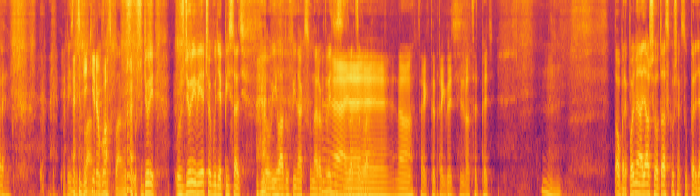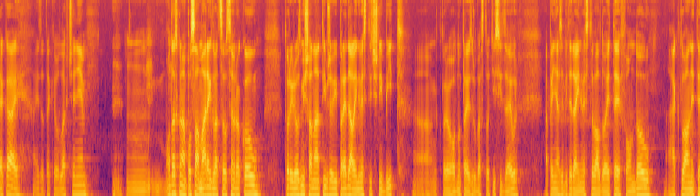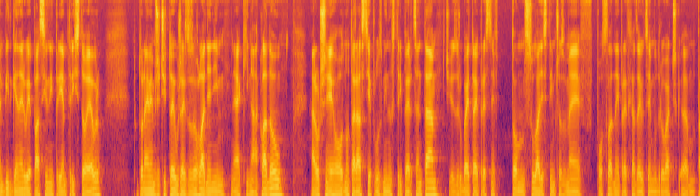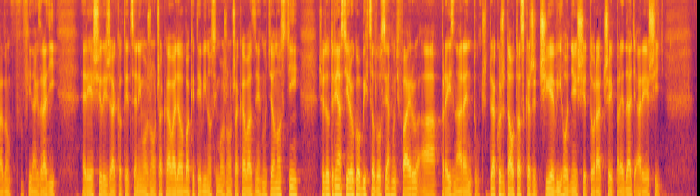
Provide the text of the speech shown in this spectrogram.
Business plán, Díky, business plán. Už, už, Ďuri, už Ďuri vie, čo bude písať do výhľadu Finaxu na rok 2022. Ja, ja, ja, no, tak to tak 2025. Hmm. Dobre, poďme na ďalšiu otázku, však super, ďaká aj, aj za také odľahčenie. Mm, otázku nám poslal Marek, 28 rokov, ktorý rozmýšľal nad tým, že by predal investičný byt, ktorého hodnota je zhruba 100 tisíc eur a peniaze by teda investoval do ETF fondov. Aktuálne ten byt generuje pasívny príjem 300 eur. Tuto neviem, že či to je už aj so zohľadnením nejakých nákladov a ročne jeho hodnota rastie plus minus 3%, čiže zhruba je to aj presne v tom súlade s tým, čo sme v poslednej predchádzajúcej mudrovač, eh, pardon, Finax radi riešili, že ako tie ceny možno očakávať alebo aké tie výnosy možno očakávať z nehnuteľnosti. Čiže do 13 rokov by chcel dosiahnuť FIRE a prejsť na rentu. Čiže to je akože tá otázka, že či je výhodnejšie to radšej predať a riešiť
